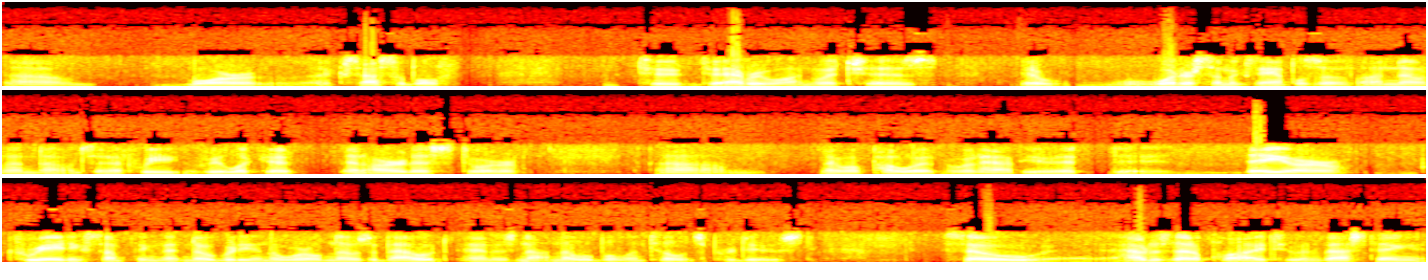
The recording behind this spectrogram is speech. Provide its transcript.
um, more accessible to to everyone, which is you know, what are some examples of unknown unknowns? And if we if we look at an artist or um, know, a poet or what have you, it, they are creating something that nobody in the world knows about and is not knowable until it's produced. So, how does that apply to investing?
